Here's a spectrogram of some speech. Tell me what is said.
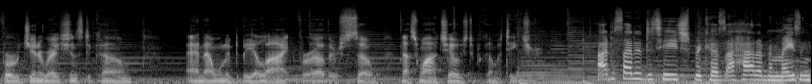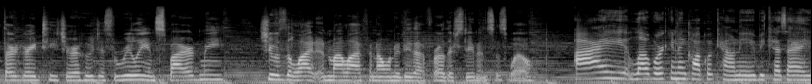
for generations to come and I wanted to be a light for others so that's why I chose to become a teacher. I decided to teach because I had an amazing third grade teacher who just really inspired me. She was the light in my life and I want to do that for other students as well. I love working in Colquitt County because I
